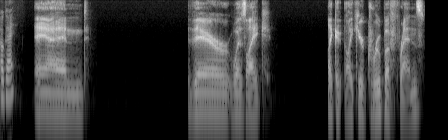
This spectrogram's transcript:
Okay. and there was like like a, like your group of friends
